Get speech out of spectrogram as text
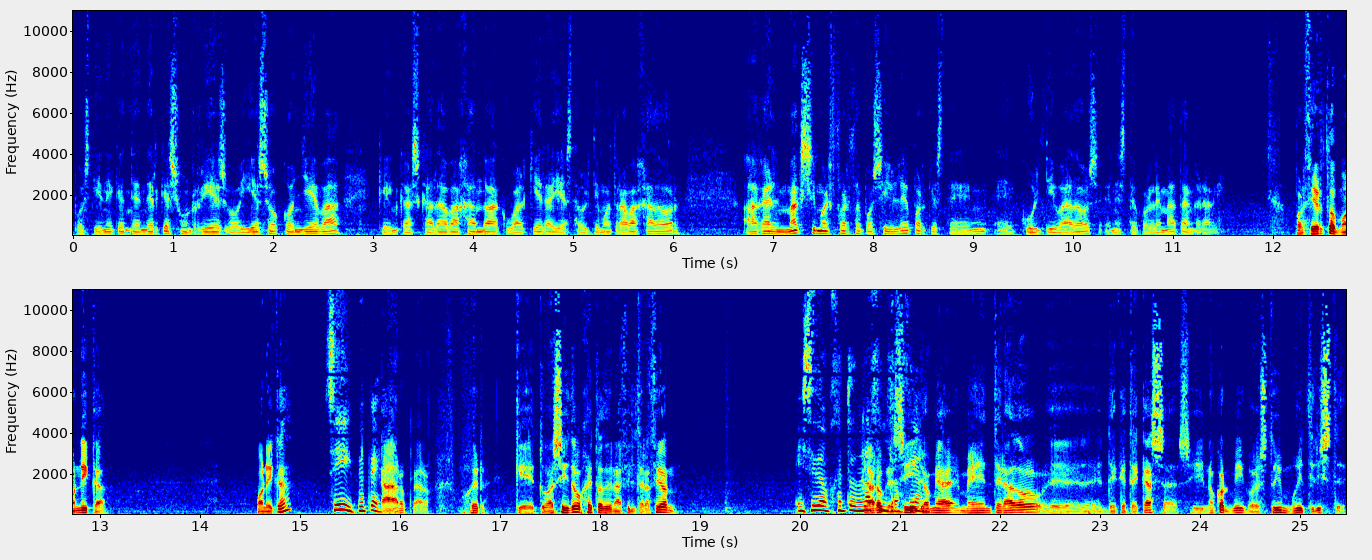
pues tiene que entender que es un riesgo y eso conlleva que en cascada bajando a cualquiera y hasta último trabajador haga el máximo esfuerzo posible porque estén eh, cultivados en este problema tan grave. Por cierto, Mónica. ¿Mónica? Sí, Pepe. Claro, claro. Mujer, que tú has sido objeto de una filtración he sido objeto de una Claro que sí, yo me, he enterado eh, de que te casas y no conmigo. Estoy muy triste.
